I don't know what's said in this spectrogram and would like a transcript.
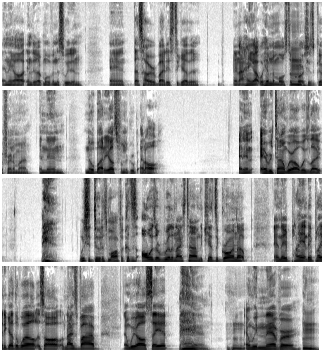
And they all ended up moving to Sweden, and that's how everybody's together. And I hang out with him the most, of mm. course. He's a good friend of mine. And then nobody else from the group at all. And then every time we're always like, man, we should do this more often because it's always a really nice time. The kids are growing up and they playing, they play together well. It's all a nice vibe, and we all say it, man. Mm-hmm. And we never mm.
